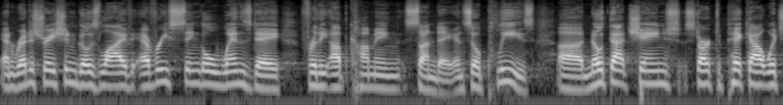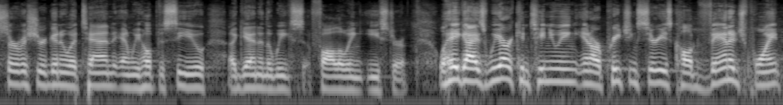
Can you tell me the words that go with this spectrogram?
and registration goes live every single Wednesday for the upcoming Sunday. And so please uh, note that change. Start to pick out which service you're going to attend, and we hope to see you again in the weeks following Easter. Well, hey guys, we are continuing in our preaching series called Vantage Point,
